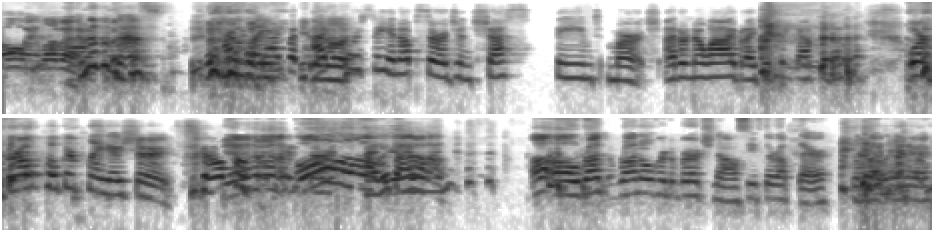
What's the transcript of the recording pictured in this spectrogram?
Oh, I love Isn't that the best? I don't Like, but you know- I foresee an upsurge in chess themed merch. I don't know why, but I just think after this Or girl poker player shirts. girl Yeah. poker shirt, Oh, I would yeah. buy one. Uh oh, run run over to Birch now. See if they're up there. What about when there?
